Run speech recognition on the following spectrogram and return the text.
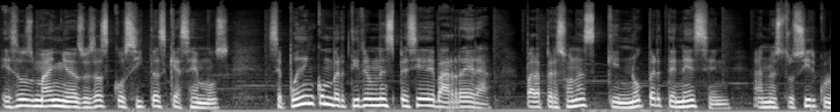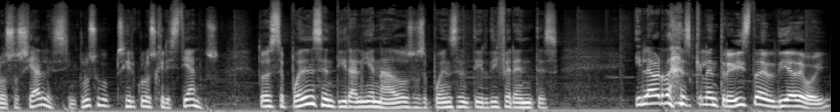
esos mañas o esas cositas que hacemos se pueden convertir en una especie de barrera para personas que no pertenecen a nuestros círculos sociales, incluso círculos cristianos. Entonces se pueden sentir alienados o se pueden sentir diferentes. Y la verdad es que la entrevista del día de hoy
